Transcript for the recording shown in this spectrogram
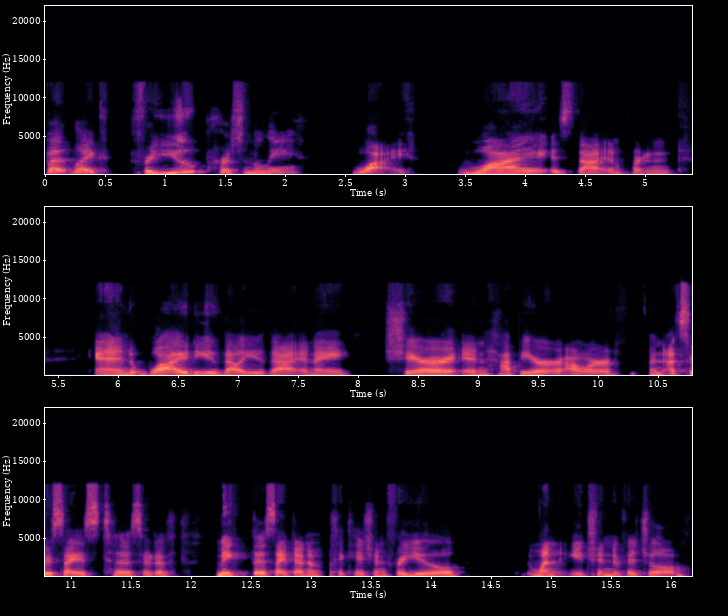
But like for you personally, why? Why is that important? And why do you value that? And I share in Happier Hour an exercise to sort of make this identification for you when each individual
